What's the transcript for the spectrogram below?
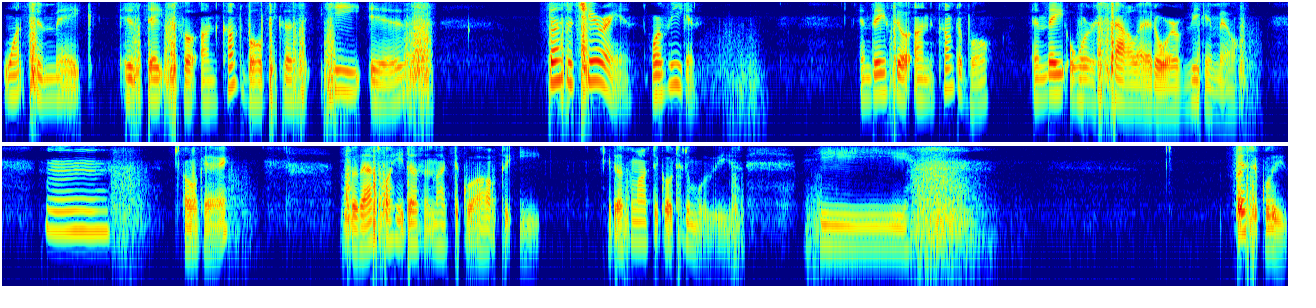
want to make his dates feel uncomfortable because he is vegetarian or vegan and they feel uncomfortable and they order salad or a vegan meal. Hmm. Okay. So that's why he doesn't like to go out to eat He doesn't like to go to the movies. He basically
